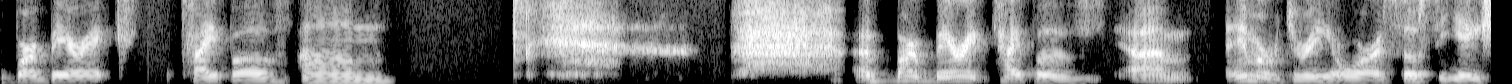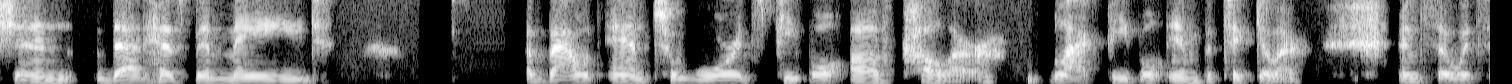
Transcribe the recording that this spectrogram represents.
barbaric type of um, a barbaric type of um, imagery or association that has been made about and towards people of color, Black people in particular. And so it's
